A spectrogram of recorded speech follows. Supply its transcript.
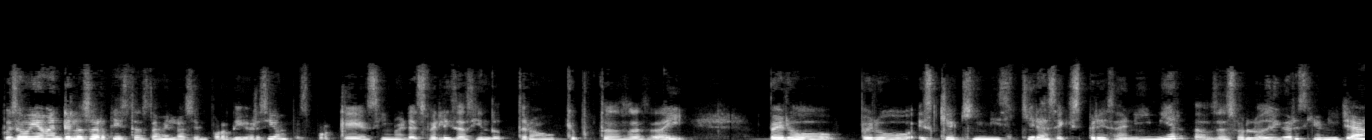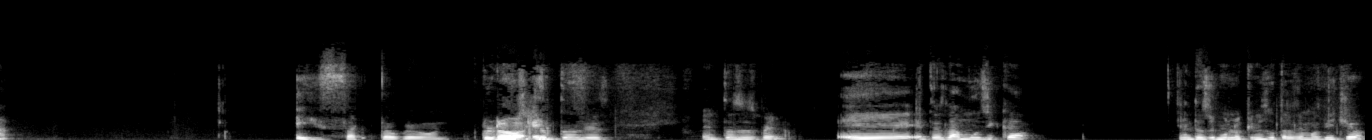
Pues obviamente los artistas también lo hacen por diversión, pues porque si no eres feliz haciendo trabajo, ¿qué putas haces ahí? Pero, pero es que aquí ni siquiera se expresa ni mierda, o sea, solo diversión y ya. Exacto, weón. Pero entonces, entonces, bueno, eh, entonces la música, entonces según lo que nosotros hemos dicho,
